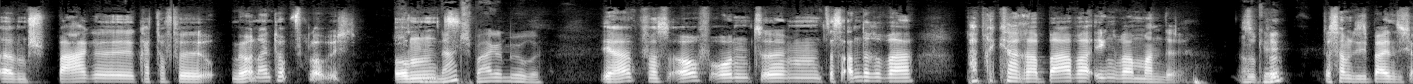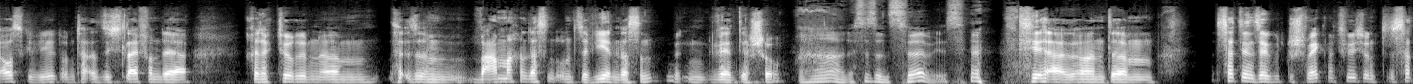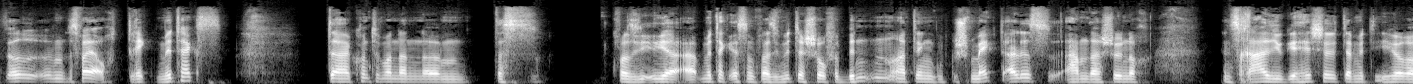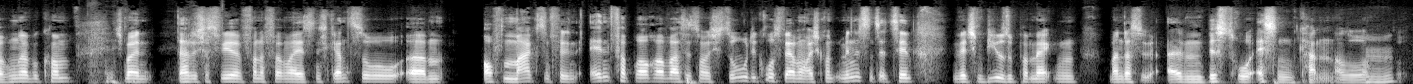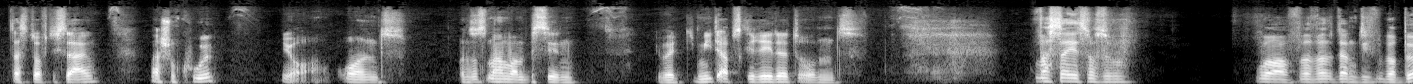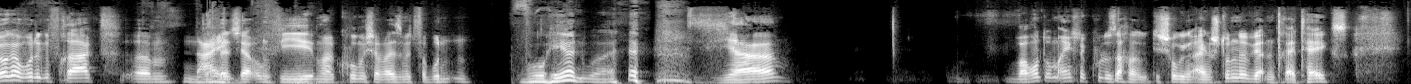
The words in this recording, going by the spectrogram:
ähm, Spargel, Kartoffel, Möhreneintopf, glaube ich. Und Spinat, Spargel, Möhre. ja, pass auf. Und ähm, das andere war Paprika, Rhabarber, Ingwer, Mandel. Suppe. Okay. Das haben die beiden sich ausgewählt und sich live von der Redakteurin ähm, ähm, warm machen lassen und servieren lassen während der Show. Ah, das ist ein Service. Ja, und ähm, es hat denen sehr gut geschmeckt natürlich und das hat, äh, ähm, das war ja auch direkt mittags. Da konnte man dann ähm, das quasi ihr Mittagessen quasi mit der Show verbinden und hat denen gut geschmeckt alles, haben da schön noch ins Radio gehäschelt, damit die Hörer Hunger bekommen. Ich meine, dadurch, dass wir von der Firma jetzt nicht ganz so ähm, auf dem Markt sind für den Endverbraucher, war es jetzt noch nicht so die Großwerbung, aber ich konnte mindestens erzählen, in welchen Bio-Supermärkten man das im Bistro essen kann. Also Mhm. das durfte ich sagen. War schon cool. Ja, und ansonsten haben wir ein bisschen über die Meetups geredet und was da jetzt noch so Boah, dann die, über Burger wurde gefragt. Ähm, Da Nein. werde ich ja irgendwie immer komischerweise mit verbunden. Woher nur? Ja. War rundum eigentlich eine coole Sache. Die Show ging eine Stunde, wir hatten drei Takes.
